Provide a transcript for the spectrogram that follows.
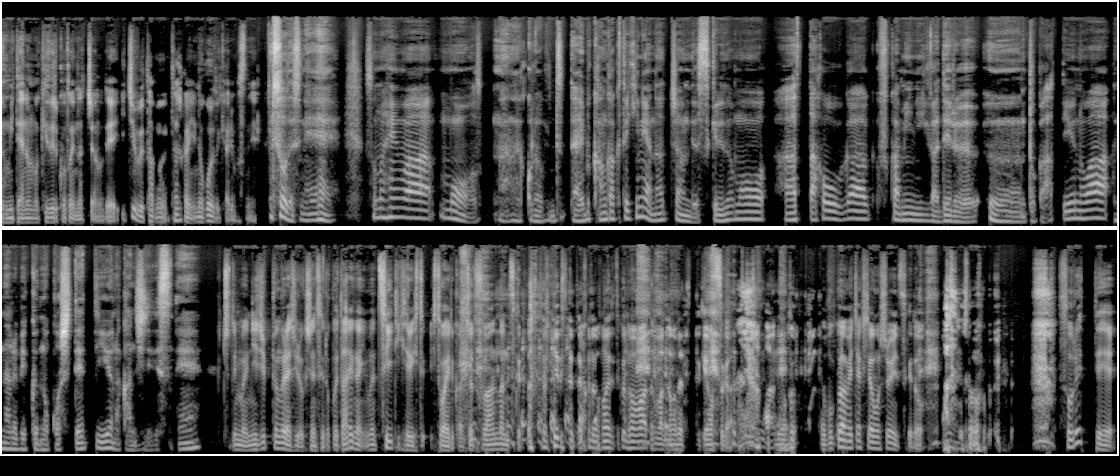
ーん、みたいなのも削ることになっちゃうので、一部多分確かに残るときありますね。そうですね。その辺はもう、これだいぶ感覚的にはなっちゃうんですけれども、あった方が深みが出る、うーんとかっていうのは、なるべく残してっていうような感じですね。ちょっと今20分ぐらい収録してるんですけど、これ誰が今ついてきてる人人がいるかちょっと不安なんですけど、このまま、このまままだまだ続けますが、あの、僕はめちゃくちゃ面白いんですけど、あの、それって、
